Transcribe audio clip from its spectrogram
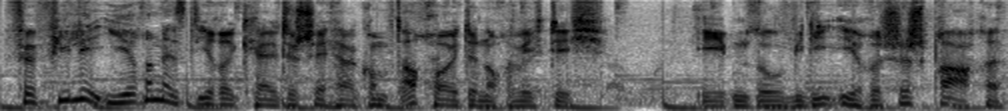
Für viele Iren ist ihre keltische Herkunft auch heute noch wichtig. Ebenso wie die irische Sprache.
